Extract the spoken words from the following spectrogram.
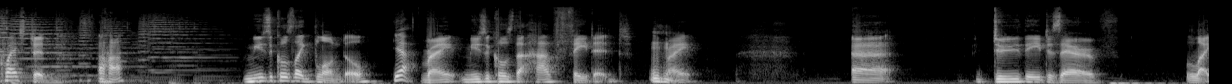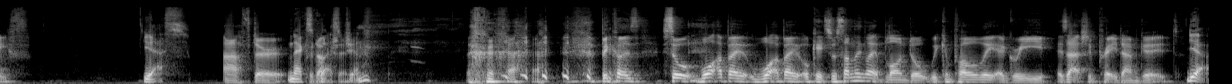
Question. Uh huh. Musicals like Blondel, Yeah. right? Musicals that have faded, Mhm. right? Uh, do they deserve life Yes. after Next production? question. because so what about what about okay so something like Blondel we can probably agree is actually pretty damn good Yeah.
